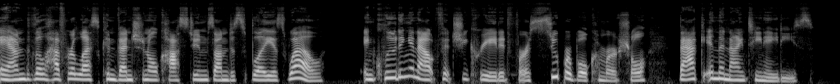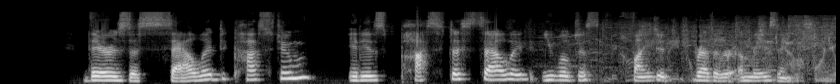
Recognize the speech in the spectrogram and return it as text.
And they'll have her less conventional costumes on display as well, including an outfit she created for a Super Bowl commercial back in the 1980s. There's a salad costume. It is pasta salad. You will just find it rather amazing. California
